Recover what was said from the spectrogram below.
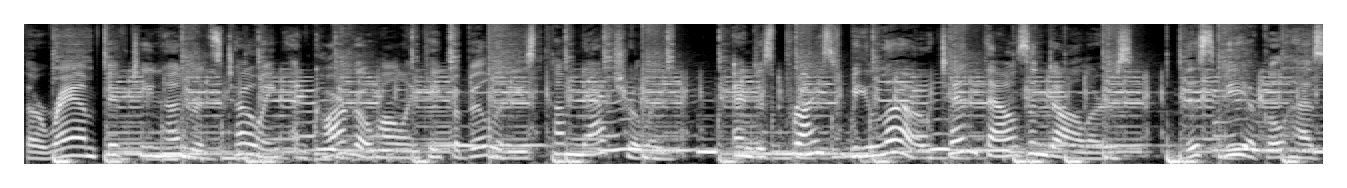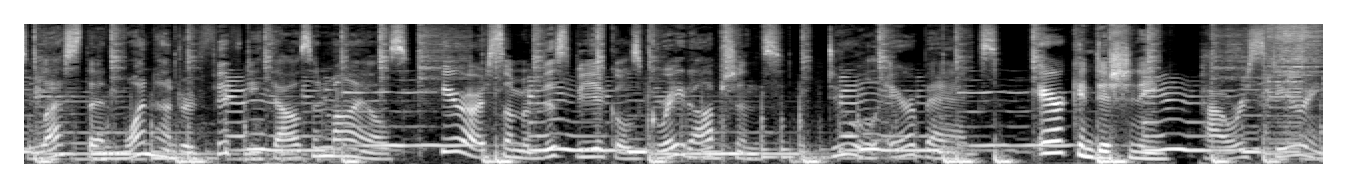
the Ram 1500's towing and cargo hauling capabilities come naturally and is priced below $10,000. This vehicle has less than 150,000 miles. Here are some of this vehicle's great options. Dual airbags, air conditioning, power steering,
